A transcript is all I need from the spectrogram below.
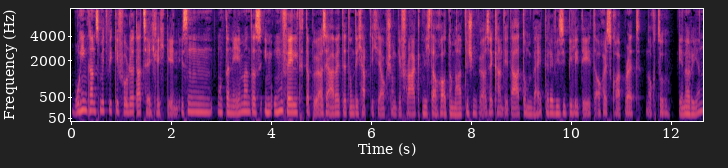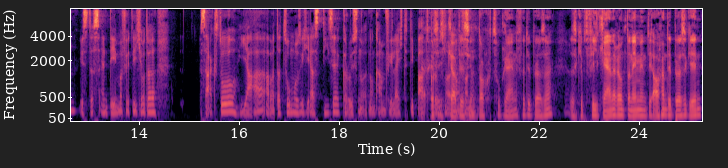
wohin kann es mit Wikifolio tatsächlich gehen? Ist ein Unternehmen, das im Umfeld der Börse arbeitet, und ich habe dich ja auch schon gefragt, nicht auch automatisch ein Börsekandidat, um weitere Visibilität auch als Corporate noch zu generieren? Ist das ein Thema für dich oder sagst du, ja, aber dazu muss ich erst diese Größenordnung haben, vielleicht die. Ja, also ich glaube, wir sind noch zu klein für die Börse. Ja. Es gibt viel kleinere Unternehmen, die auch an die Börse gehen,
